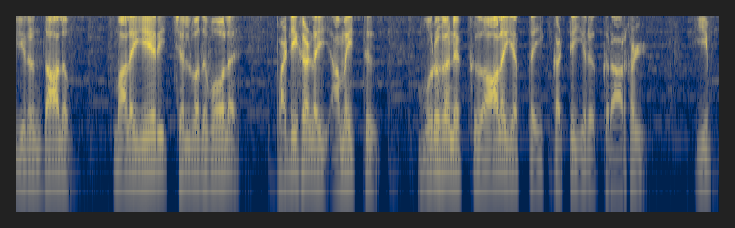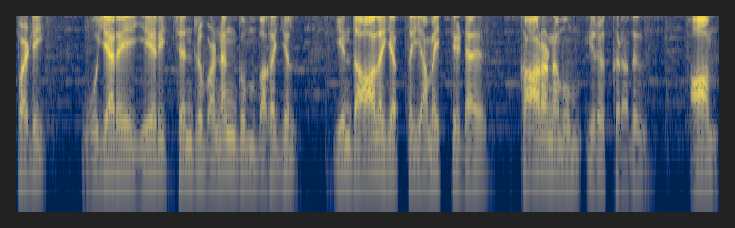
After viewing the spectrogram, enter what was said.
இருந்தாலும் மலையேறிச் செல்வது போல படிகளை அமைத்து முருகனுக்கு ஆலயத்தை கட்டியிருக்கிறார்கள். இப்படி உயரே ஏறிச் சென்று வணங்கும் வகையில் இந்த ஆலயத்தை அமைத்திட காரணமும் இருக்கிறது. ஆம்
